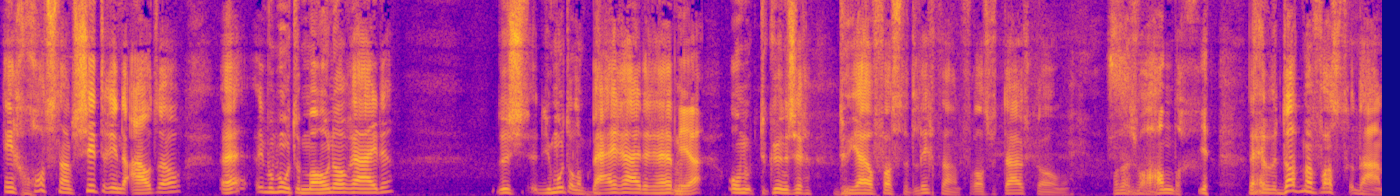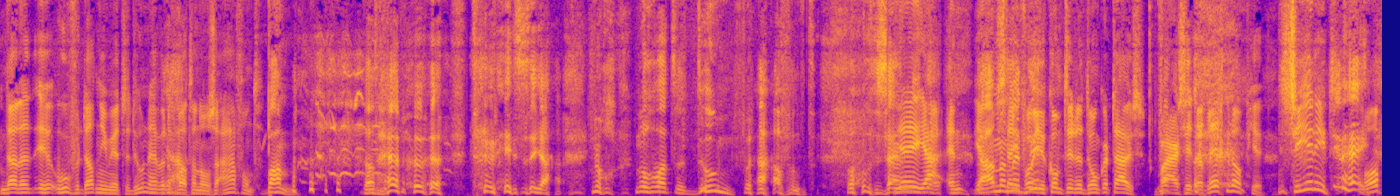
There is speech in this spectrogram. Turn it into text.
in godsnaam zit er in de auto? Hè? We moeten mono rijden. Dus je moet al een bijrijder hebben Ja. om te kunnen zeggen, doe jij alvast het licht aan voor als we thuiskomen. Want dat is wel handig. Ja. Dan hebben we dat maar vast gedaan. Nou, dan eh, hoeven we dat niet meer te doen. Hebben we Ja. nog wat aan onze avond. Bam. Dan hebben we tenminste ja, nog, nog wat te doen vanavond. Want we zijn Nee, ja, en ja, maar stel je met voor, je komt in het donker thuis. Waar zit dat lichtknopje? Dat zie je niet. Nee. Op,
